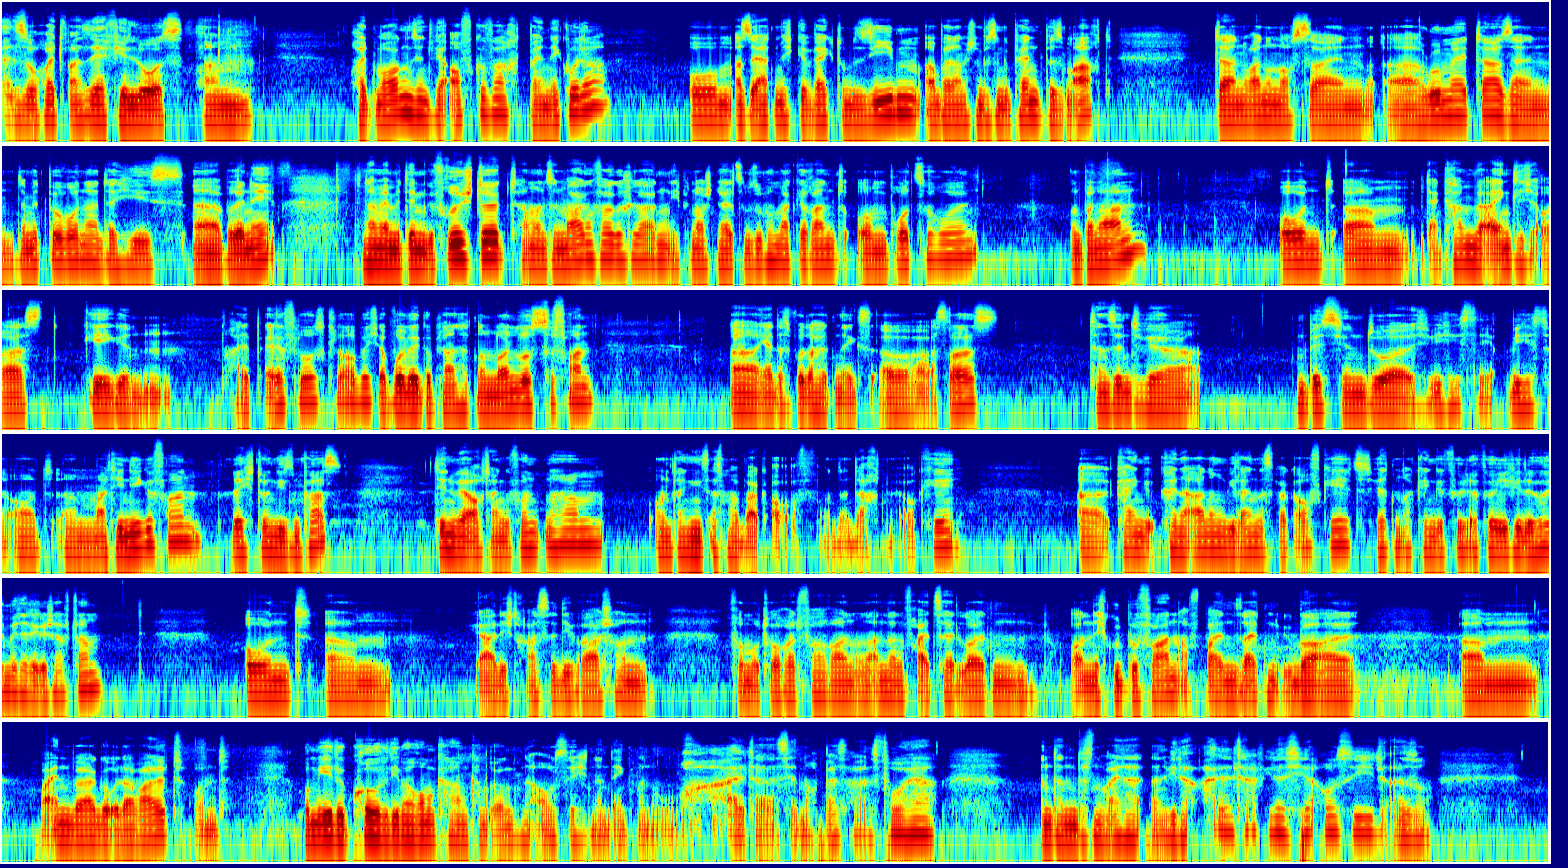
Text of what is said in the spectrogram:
Also heute war sehr viel los. Ähm, heute Morgen sind wir aufgewacht bei Nikola. Um, also er hat mich geweckt um sieben, aber dann habe ich ein bisschen gepennt bis um acht. Dann war nur noch sein äh, Roommate da, sein der Mitbewohner, der hieß äh, Brené. Dann haben wir mit dem gefrühstückt, haben uns den Magen vollgeschlagen. Ich bin auch schnell zum Supermarkt gerannt, um Brot zu holen und Bananen. Und ähm, dann kamen wir eigentlich erst gegen halb elf los, glaube ich, obwohl wir geplant hatten, um neun loszufahren. Äh, ja, das wurde halt nichts, aber was soll's. Dann sind wir ein bisschen durch, wie hieß, die, wie hieß der Ort, ähm, Martigny gefahren, Richtung diesen Pass, den wir auch dann gefunden haben. Und dann ging es erstmal bergauf. Und dann dachten wir, okay, äh, kein, keine Ahnung, wie lange das bergauf geht. Wir hatten noch kein Gefühl dafür, wie viele Höhenmeter wir geschafft haben. Und ähm, ja, die Straße, die war schon von Motorradfahrern und anderen Freizeitleuten ordentlich gut befahren. Auf beiden Seiten überall ähm, Weinberge oder Wald und um jede Kurve, die man rumkam, kam irgendeine Aussicht und dann denkt man, wow, Alter, das ist ja noch besser als vorher. Und dann ein bisschen weiter, dann wieder, Alter, wie das hier aussieht. Also,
